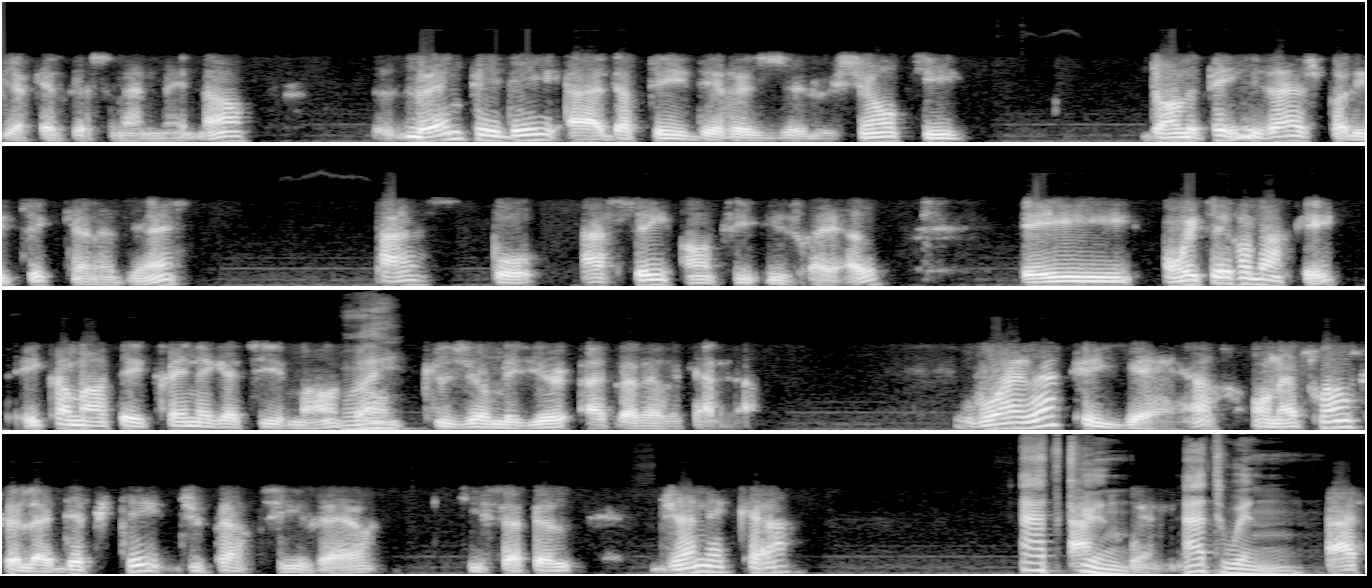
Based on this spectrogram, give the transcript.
il y a quelques semaines maintenant, le NPD a adopté des résolutions qui, dans le paysage politique canadien, passent pour assez anti-Israël et ont été remarquées et commentées très négativement dans plusieurs milieux à travers le Canada. Voilà que hier, on apprend que la députée du Parti vert, qui s'appelle Janica Atwin. Atwin. Atwin. At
